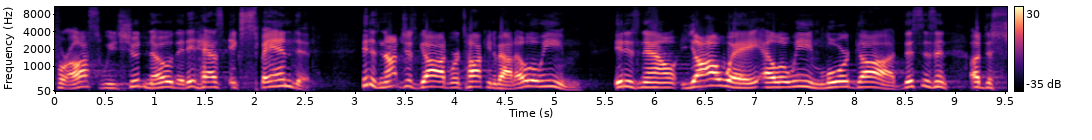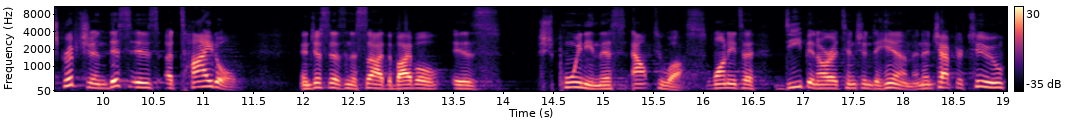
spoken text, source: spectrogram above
for us, we should know that it has expanded. It is not just God we're talking about, Elohim. It is now Yahweh Elohim, Lord God. This isn't a description, this is a title. And just as an aside, the Bible is pointing this out to us, wanting to deepen our attention to Him. And in chapter 2,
